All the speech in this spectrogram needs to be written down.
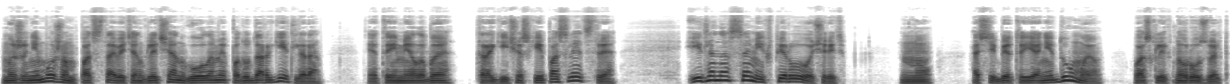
Мы же не можем подставить англичан голыми под удар Гитлера. Это имело бы трагические последствия. И для нас самих в первую очередь. Ну, о себе-то я не думаю, воскликнул Рузвельт.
